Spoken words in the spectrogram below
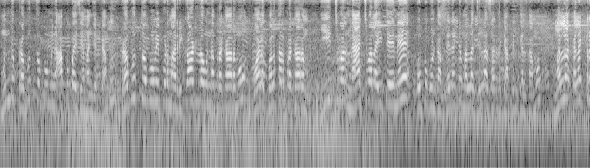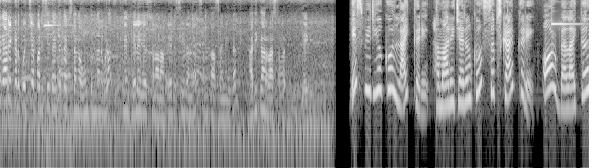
ముందు ప్రభుత్వ భూమిని ఆక్యుపై చేయమని చెప్పాము. ప్రభుత్వ భూమి ఇప్పుడు మా రికార్డులో ఉన్న ప్రకారము వాళ్ళ కొలతల ప్రకారం ఈచ్వల్ మ్యాచ్వల్ అయితేనే ఒప్పుకుంటాం లేదంటే మళ్ళీ జిల్లా సర్వేకి అప్పీల్కి వెళ్తాము మళ్ళీ కలెక్టర్ గారు ఇక్కడికి వచ్చే పరిస్థితి అయితే ఖచ్చితంగా ఉంటుందని కూడా మేము తెలియజేస్తున్నాం నా పేరు శ్రీరంగ సమతా సైనిక్ దళ్ అధికార రాష్ట్ర ప్రతినిధి జై భీమ్. इस वीडियो को लाइक करें हमारे चैनल को सब्सक्राइब करें और बेल आइकन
